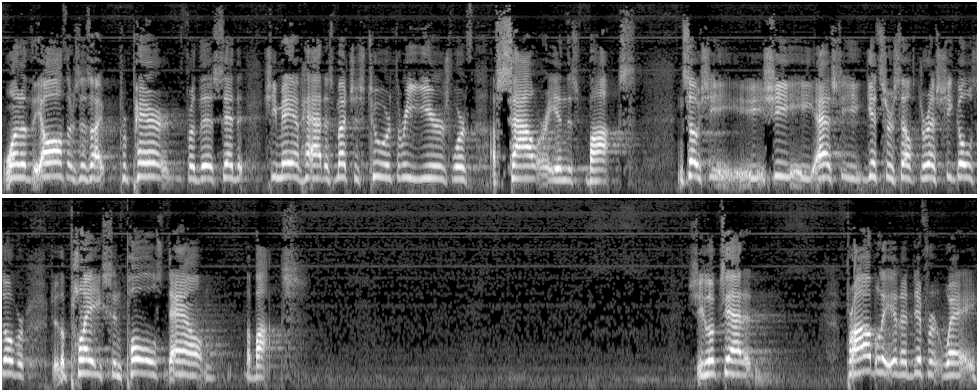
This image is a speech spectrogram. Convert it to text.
one of the authors, as I prepared for this, said that she may have had as much as two or three years worth of salary in this box. And so she, she, as she gets herself dressed, she goes over to the place and pulls down the box. She looks at it probably in a different way.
